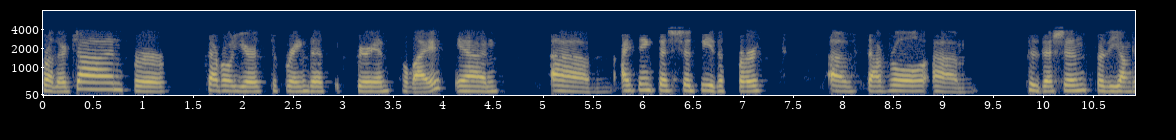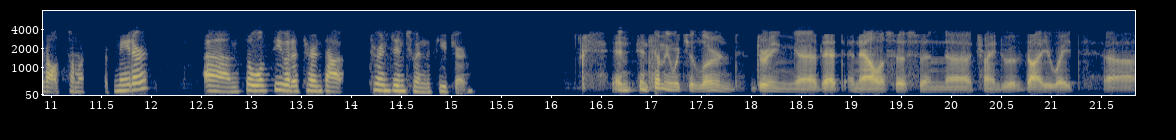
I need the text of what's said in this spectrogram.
Brother John for several years to bring this experience to life, and um, I think this should be the first of several um, positions for the young adult summer coordinator. Um, so we'll see what it turns out turns into in the future. And, and tell me what you learned during uh, that analysis and uh, trying to evaluate, uh,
